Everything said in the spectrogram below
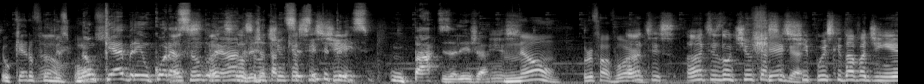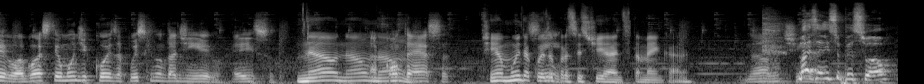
eu quero filmes bons. Não quebrem o coração Antes- do antes Leandro, ele já não tá tinha com que 63 em partes ali já. Isso. Não, por favor. Antes, antes não tinham que Chega. assistir, por isso que dava dinheiro. Agora você tem um monte de coisa, por isso que não dá dinheiro. É isso. Não, não, A não. conta é essa. Tinha muita coisa pra assistir antes também, cara. Não, não tinha. Mas é isso, pessoal.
